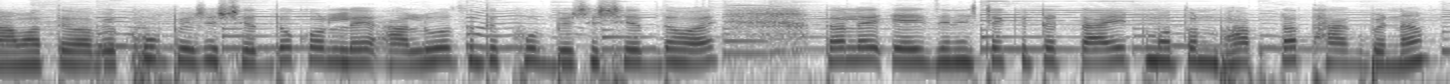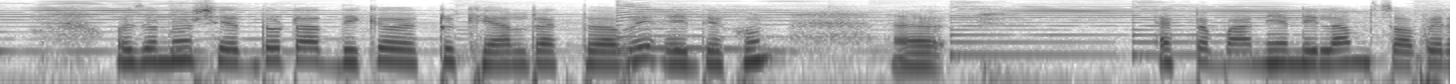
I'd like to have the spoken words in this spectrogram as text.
নামাতে হবে। খুব বেশি সেদ্ধ করলে আলুও যদি খুব বেশি সেদ্ধ হয়, তাহলে এই জিনিসটা কিন্তু টাইট মতন ভাবটা থাকবে না। ওই জন্য সেদ্ধটার দিকেও একটু খেয়াল রাখতে হবে। এই দেখুন একটা বানিয়ে নিলাম চপের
